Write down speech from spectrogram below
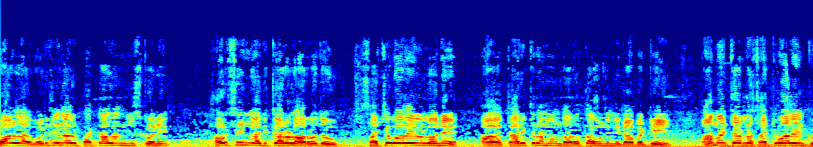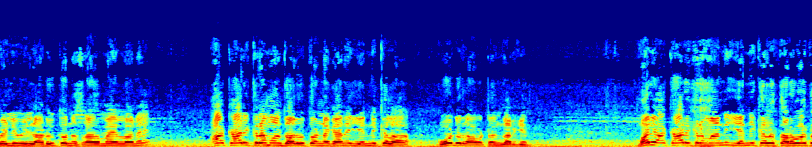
వాళ్ళ ఒరిజినల్ పట్టాలను తీసుకొని హౌసింగ్ అధికారులు ఆ రోజు సచివాలయంలోనే ఆ కార్యక్రమం జరుగుతూ ఉండింది కాబట్టి ఆమంచర్ల సచివాలయంకి వెళ్ళి వీళ్ళు అడుగుతున్న సమయంలోనే ఆ కార్యక్రమం జరుగుతుండగానే ఎన్నికల కోడ్ రావటం జరిగింది. మరి ఆ కార్యక్రమాన్ని ఎన్నికల తర్వాత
